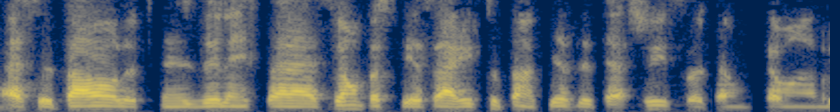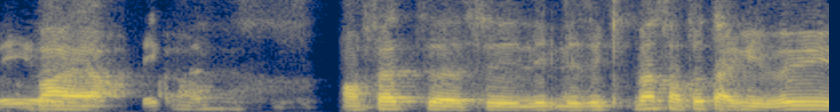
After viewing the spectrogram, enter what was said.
à 7 heures, là, finalisé l'installation parce que ça arrive tout en pièces détachées, ça, quand vous commandez. Ben, en fait, les, les, équipements sont tous arrivés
